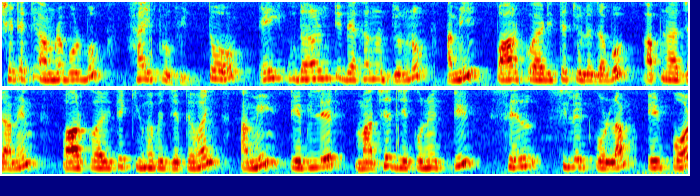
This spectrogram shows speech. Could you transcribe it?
সেটাকে আমরা বলব হাই প্রফিট তো এই উদাহরণটি দেখানোর জন্য আমি পাওয়ার কোয়ারিতে চলে যাব। আপনারা জানেন পাওয়ার কোয়ারিতে কীভাবে যেতে হয়। আমি টেবিলের মাঝে যে কোনো একটি সেল সিলেক্ট করলাম, এরপর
